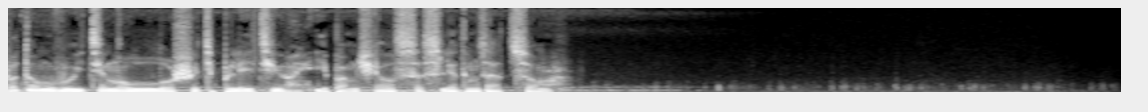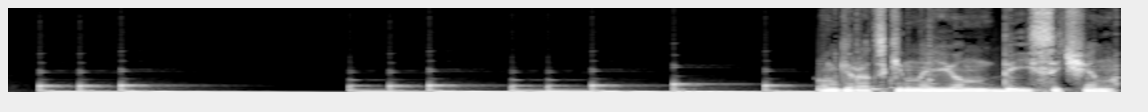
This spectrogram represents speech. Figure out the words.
потом вытянул лошадь плетью и помчался следом за отцом. Унгератский наен Дейсычен,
